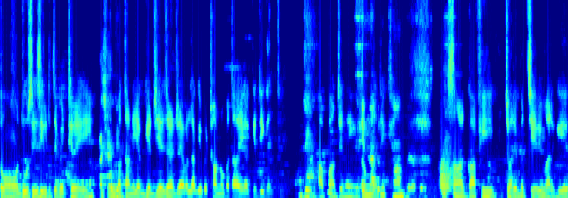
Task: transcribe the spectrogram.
ਤੋਂ ਦੂਸਰੀ ਸੀਟ ਤੇ ਬੈਠੇ ਹੋਏ ਸੀ। ਅੱਛਾ ਜੀ। ਪਤਾ ਨਹੀਂ ਅੱਗੇ ਜੇ ਜਿਹੜਾ ਡਰਾਈਵਰ ਲੱਗੇ ਬੈਠਾ ਉਹਨੂੰ ਪਤਾ ਹੋਏਗਾ ਕਿਹਦੀ ਗਲਤੀ। ਜੀ। ਆਪਾਂ ਤੇ ਨਹੀਂ ਕਿੰਨਾ ਆਪਾਂ ਕੁ ਦੇਖ- ਨੁਕਸਾਨ ਹੋਇਆ ਫਿਰ ਨੁਕਸਾਨ ਕਾਫੀ ਵਿਚਾਰੇ ਬੱਚੇ ਵੀ ਮਰ ਗਏ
